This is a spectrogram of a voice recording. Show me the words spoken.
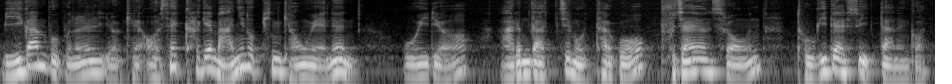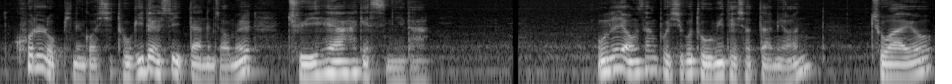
미간 부분을 이렇게 어색하게 많이 높인 경우에는 오히려 아름답지 못하고 부자연스러운 독이 될 수 있다는 것, 코를 높이는 것이 독이 될 수 있다는 점을 주의해야 하겠습니다. 오늘 영상 보시고 도움이 되셨다면 좋아요,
